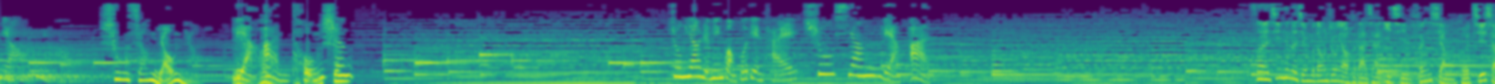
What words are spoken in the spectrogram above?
袅袅，书香袅袅，两岸同声。中央人民广播电台《书香两岸》。在今天的节目当中，要和大家一起分享和揭晓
